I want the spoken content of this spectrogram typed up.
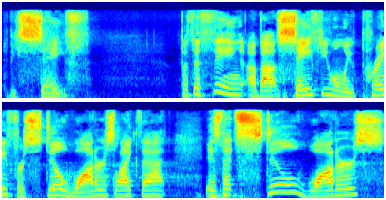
to be safe. But the thing about safety when we pray for still waters like that is that still waters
